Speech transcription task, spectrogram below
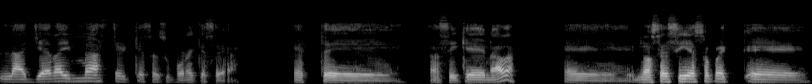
la Jedi Master que se supone que sea este así que nada eh, no sé si eso pues eh,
